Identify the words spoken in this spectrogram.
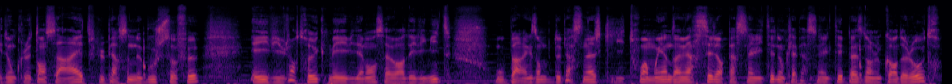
et donc le temps s'arrête, plus personne ne bouge sauf eux, et ils vivent leur truc, mais évidemment ça va avoir des limites, ou par exemple deux personnages qui trouvent un moyen d'inverser leur personnalité, donc la personnalité passe dans le corps de l'autre,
